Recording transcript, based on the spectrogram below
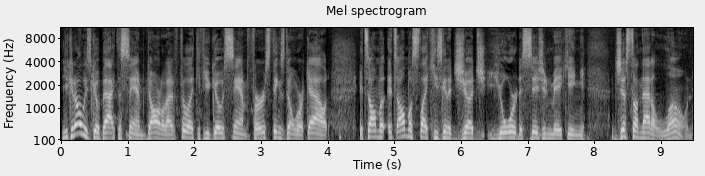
you can always go back to Sam Darnold. I feel like if you go Sam first, things don't work out. It's almost it's almost like he's going to judge your decision making just on that alone,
